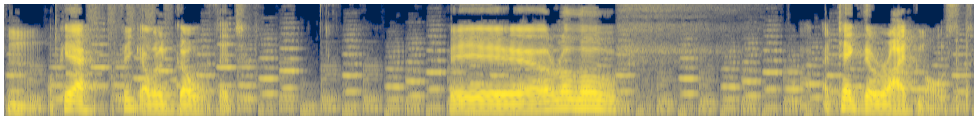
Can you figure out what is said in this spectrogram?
Hmm, okay, I think I will go with it. I take the rightmost.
